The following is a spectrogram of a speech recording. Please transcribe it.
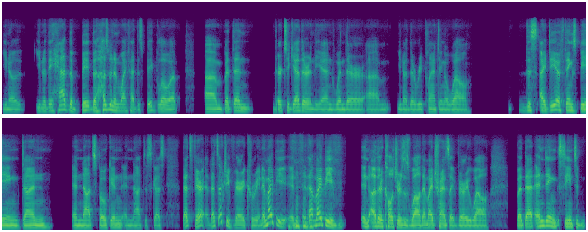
you know you know they had the big the husband and wife had this big blow up um but then they're together in the end when they're um you know they're replanting a well. This idea of things being done and not spoken and not discussed that's very that's actually very korean. It might be in, that might be in other cultures as well that might translate very well but that ending seemed to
